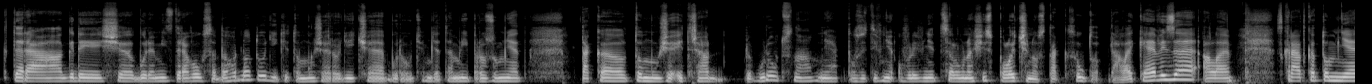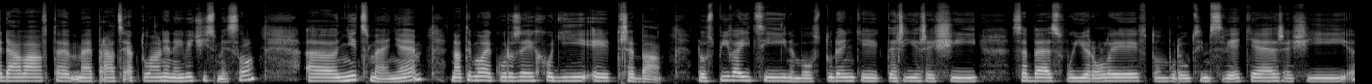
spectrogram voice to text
která, když bude mít zdravou sebehodnotu, díky tomu, že rodiče budou těm dětem líp rozumět, tak eh, to může i třeba do budoucna nějak pozitivně ovlivnit celou naši společnost. Tak jsou to daleké vize, ale zkrátka to mě dává v té mé práci aktuálně největší smysl. E, nicméně na ty moje kurzy chodí i třeba dospívající nebo studenti, kteří řeší sebe, svoji roli v tom budoucím světě, řeší, e,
